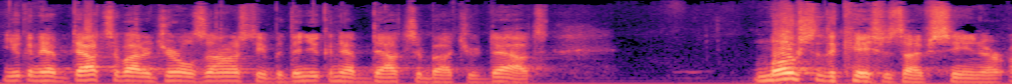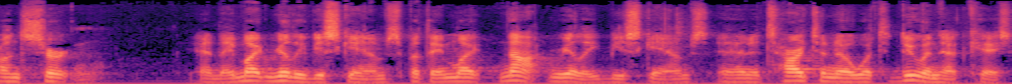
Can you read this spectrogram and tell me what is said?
You can have doubts about a journal's honesty, but then you can have doubts about your doubts. Most of the cases I've seen are uncertain, and they might really be scams, but they might not really be scams, and it's hard to know what to do in that case.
